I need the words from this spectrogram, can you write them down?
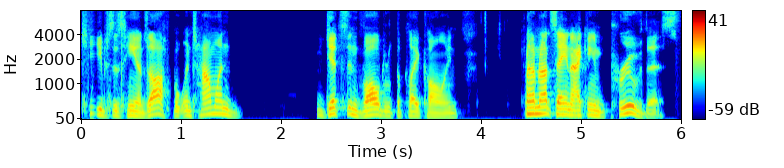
keeps his hands off. But when Tomlin gets involved with the play calling, I'm not saying I can prove this,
